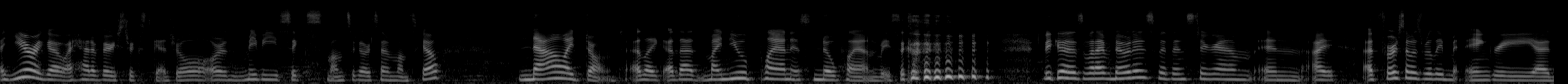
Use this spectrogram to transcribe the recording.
a year ago I had a very strict schedule, or maybe six months ago or seven months ago. Now I don't. I like that. My new plan is no plan, basically, because what I've noticed with Instagram, and I at first I was really angry at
